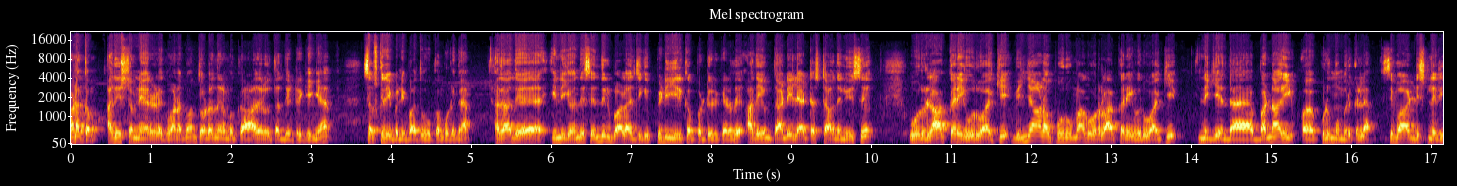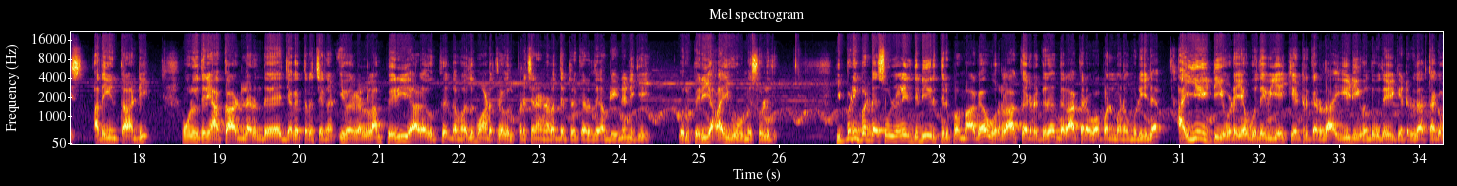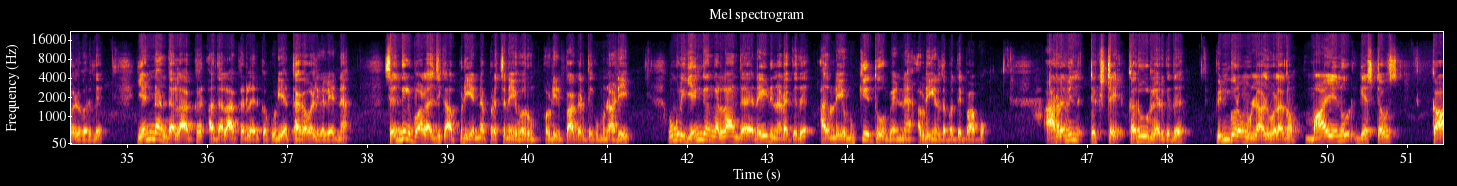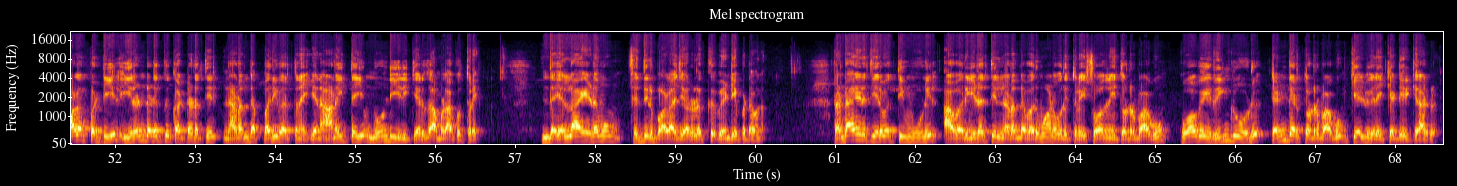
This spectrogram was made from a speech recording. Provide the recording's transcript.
வணக்கம். அதிர்ஷ்டம் நேர்களுக்கு வணக்கம். தொடர்ந்து நமக்கு ஆதரவு தந்துட்டு இருக்கீங்க. சப்ஸ்கிரைப் பண்ணி பார்த்து ஊக்கம் கொடுங்க. அதாவது இன்றைக்கி வந்து செந்தில் பாலாஜிக்கு பிடி ஈர்க்கப்பட்டு இருக்கிறது அதையும் தாண்டி லேட்டஸ்ட்டாக வந்த நியூஸு ஒரு லாக்கரை உருவாக்கி விஞ்ஞானபூர்வமாக ஒரு லாக்கரை உருவாக்கி இன்றைக்கி இந்த பண்ணாரி குழுமம் இருக்குல்ல சிவா டிஸ்லரிஸ் அதையும் தாண்டி உங்களுக்கு தெரியும் அக்காட்லேருந்து ஜெகத் ரச்சகன் இவர்களெல்லாம் பெரிய அளவுக்கு இந்த மதுபானத்தில் ஒரு பிரச்சனை நடந்துகிட்டு இருக்கிறது அப்படின்னு இன்றைக்கி ஒரு பெரிய ஆய்வு ஒன்று சொல்லுது. இப்படிப்பட்ட சூழ்நிலையில் திடீர் திருப்பமாக ஒரு லாக்கர் இருக்குது. அந்த லாக்கரை ஓப்பன் பண்ண முடியல. ஐஐடியுடைய உதவியை கேட்டிருக்கிறதா? இடி வந்து உதவி கேட்டிருக்கிறதா? தகவல் வருது. என்ன அந்த லாக்கர் அந்த லாக்கரில் இருக்கக்கூடிய தகவல்கள் என்ன? செந்தில் பாலாஜிக்கு அப்படி என்ன பிரச்சனை வரும்? அப்படின்னு பார்க்கறதுக்கு முன்னாடி உங்களுக்கு எங்கெங்கெல்லாம் அந்த ரெய்டு நடக்குது? அதனுடைய முக்கியத்துவம் என்ன? அப்படிங்கிறத பற்றி பார்ப்போம். அரவிந்த் டெக்ஸ்டைல் கரூரில் இருக்குது. பின்புறம் உள்ள அலுவலகம் மாயனூர் கெஸ்ட் ஹவுஸ் காலப்பட்டியில் இரண்டடுக்கு கட்டடத்தில் நடந்த பரிவர்த்தனை என அனைத்தையும் நோண்டி இருக்கிறது அமலாக்கத்துறை. இந்த எல்லா இடமும் செந்தில் பாலாஜி அவர்களுக்கு வேண்டியப்பட்டவங்க. ரெண்டாயிரத்தி இருபத்தி மூணில் அவர் இடத்தில் நடந்த வருமான வரித்துறை சோதனை தொடர்பாகவும் கோவை ரிங் ரோடு டெண்டர் தொடர்பாகவும் கேள்விகளை கேட்டிருக்கிறார்கள்.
